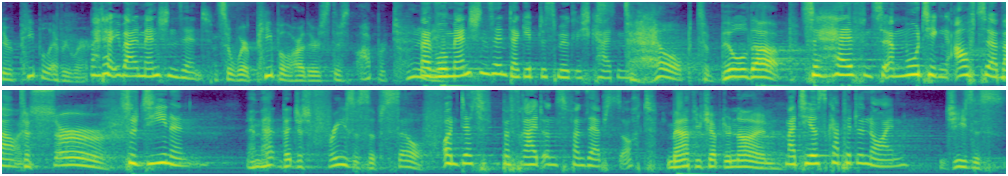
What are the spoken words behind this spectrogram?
there are people everywhere. weil da überall Menschen sind. And so where people are, there's there's opportunity Weil wo Menschen sind, da gibt es Möglichkeiten. to help, to build up, Zu helfen, zu ermutigen, aufzuerbauen, to serve. zu dienen. And that, that just frees us of self. Und das befreit uns von Selbstsucht. Matthew chapter 9, Matthäus Kapitel 9. Jesus,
